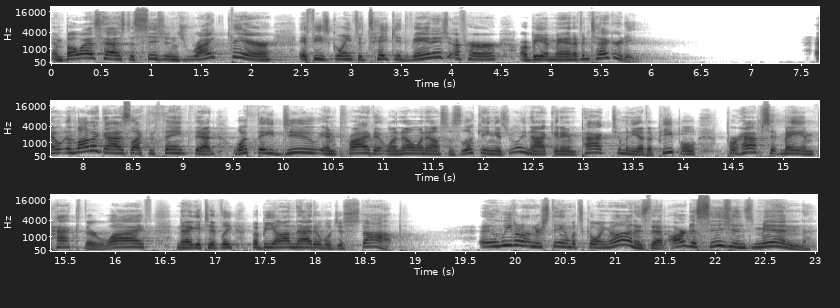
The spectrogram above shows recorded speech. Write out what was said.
and Boaz has decisions right there if he's going to take advantage of her or be a man of integrity. And a lot of guys like to think that what they do in private when no one else is looking is really not going to impact too many other people. Perhaps it may impact their wife negatively, but beyond that, it will just stop. And we don't understand what's going on is that our decisions, men,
